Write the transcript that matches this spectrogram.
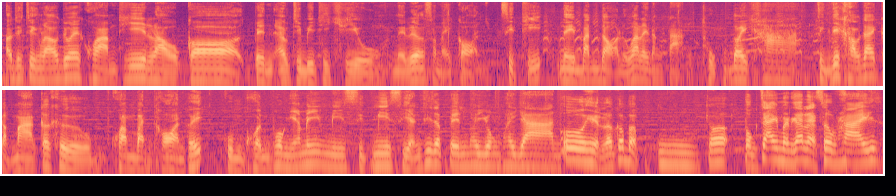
เอาจริงๆแล้วด้วยความที่เราก็เป็น LGBTQ ในเรื่องสมัยก่อน สิทธิในบันดอหรือว่าอะไรต่างๆ ถูกด้อยค่า สิ่งที่เขาได้กลับมาก็คือความบั่นทอนเฮ้ยกลุ่มคนพวกนี้ไม่มีสิทธิ์มีเสียงที่จะเป็นพยงพยานเออเห็นแล้วก็แบบอืมก็ตกใจเหมือนกันแหละเซอร์ไพรส์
